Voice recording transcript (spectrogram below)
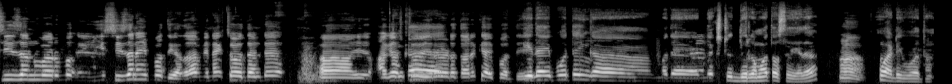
సీజన్ వరకు ఈ సీజన్ అయిపోద్ది కదా వినాయక చవితి అంటే ఆగస్టు ఇరవై ఏడో తారీఖు అయిపోద్ది. ఇది అయిపోతే ఇంకా నెక్స్ట్ దుర్గమాత వస్తుంది కదా వాటికి పోతాం.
